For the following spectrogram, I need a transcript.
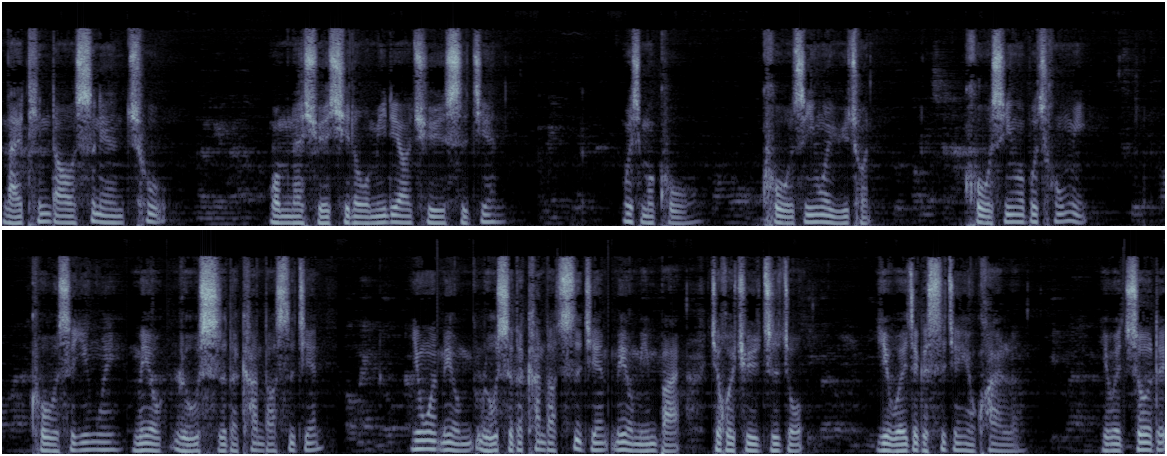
来听到四念处，我们来学习了，我们一定要去实践。为什么苦？苦是因为愚蠢，苦是因为不聪明，苦是因为没有如实的看到世间，因为没有如实的看到世间，没有明白，就会去执着，以为这个世间有快乐，以为所有的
